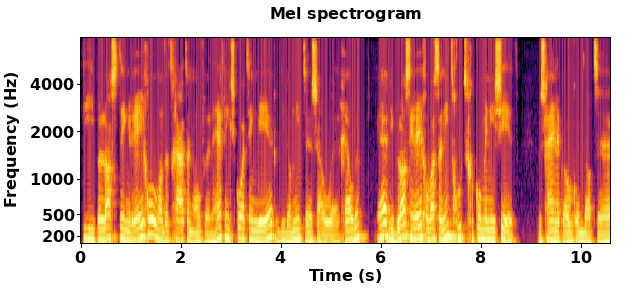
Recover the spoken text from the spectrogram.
die- belastingregel, want het gaat dan over een heffingskorting weer, die dan niet zou gelden. Die belastingregel was dan niet goed gecommuniceerd. Waarschijnlijk ook omdat, eh,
